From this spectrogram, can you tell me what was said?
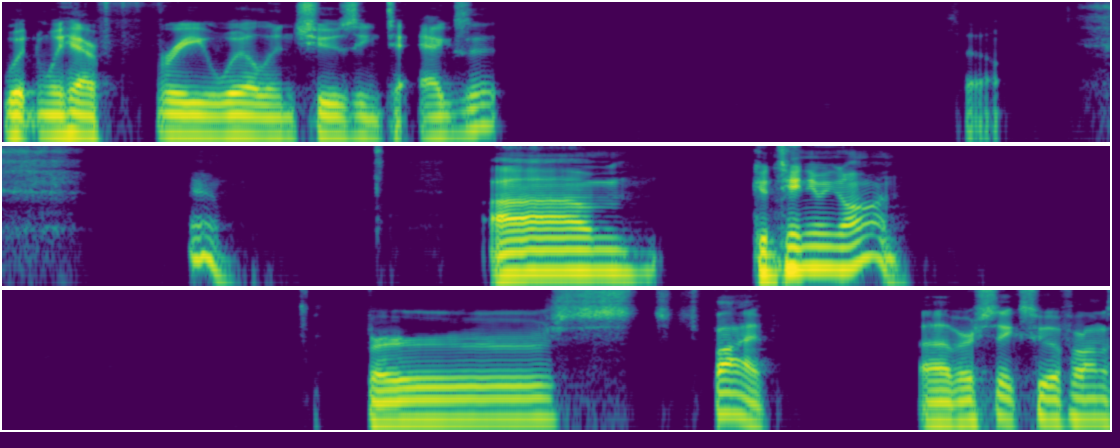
wouldn't we have free will in choosing to exit? So, yeah. Um, continuing on. Verse 5. Uh, verse 6 who have fallen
